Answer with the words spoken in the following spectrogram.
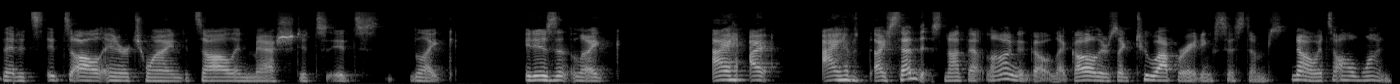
that it's it's all intertwined it's all enmeshed it's it's like it isn't like i i i have i said this not that long ago like oh there's like two operating systems. No it's all one.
